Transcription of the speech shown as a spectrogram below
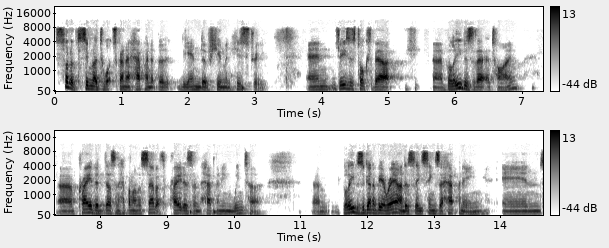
sort of similar to what's going to happen at the, the end of human history. And Jesus talks about uh, believers at that time uh, pray that it doesn't happen on the Sabbath, pray doesn't happen in winter. Um, believers are going to be around as these things are happening, and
